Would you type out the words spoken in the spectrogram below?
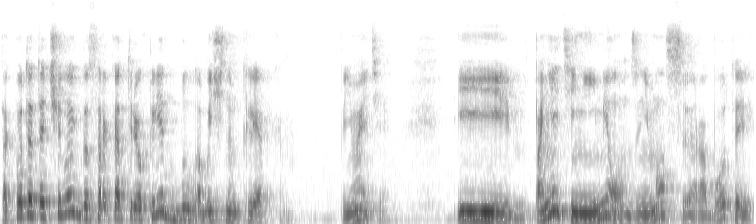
Так вот, этот человек до 43 лет был обычным клерком, понимаете? И понятия не имел, он занимался своей работой,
